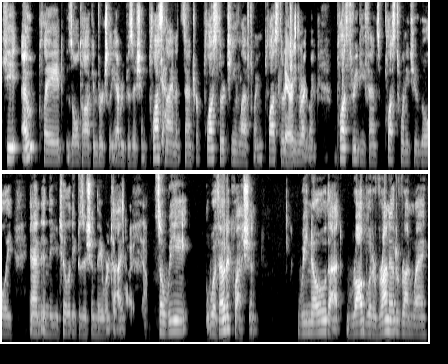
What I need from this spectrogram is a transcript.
he outplayed Zoltok in virtually every position. Plus Yeah. nine at center, plus 13 left wing, plus 13 right wing, plus three defense, plus 22 goalie, and in the utility position they were tied. Yeah. So we, without a question, we know that Rob would have run out of runway,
